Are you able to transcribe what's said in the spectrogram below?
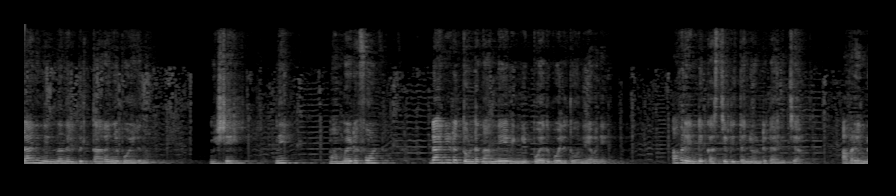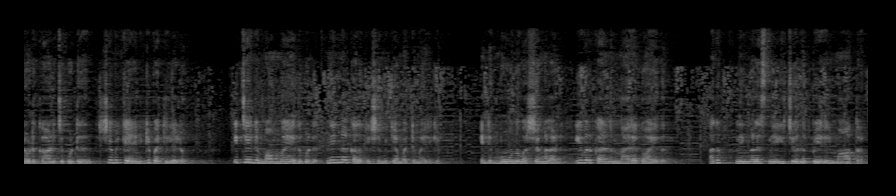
ഡാനി നിന്ന നിൽപ്പിൽ തറഞ്ഞു പോയിരുന്നു. മിഷേ നീ മമ്മയുടെ ഫോൺ ഡാനിയുടെ തൊണ്ട നന്നേ വിങ്ങിപ്പോയതുപോലെ തോന്നി അവന്. അവർ എന്റെ കസ്റ്റഡി തന്നെ ഉണ്ട് ഡാനിച്ച. അവർ എന്നോട് കാണിച്ചു കൂട്ടിയത് ക്ഷമിക്കാൻ എനിക്ക് പറ്റില്ലല്ലോ. ഇച്ചേന്റെ മമ്മ ആയതുകൊണ്ട് നിങ്ങൾക്കതൊക്കെ ക്ഷമിക്കാൻ പറ്റുമായിരിക്കും. എന്റെ മൂന്ന് വർഷങ്ങളാണ് ഇവർ കാരണം നരകമായത്. അതും നിങ്ങളെ സ്നേഹിച്ചു എന്ന പേരിൽ മാത്രം.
